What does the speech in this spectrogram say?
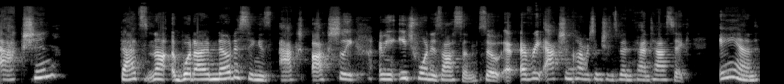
action that's not what I'm noticing is act, actually, I mean, each one is awesome. So every action conversation has been fantastic. And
